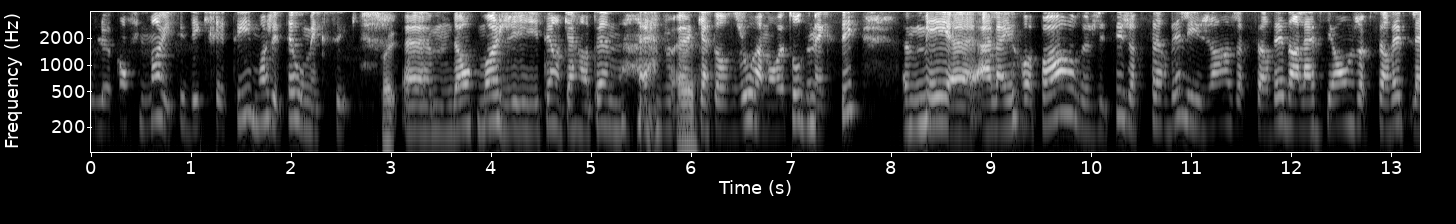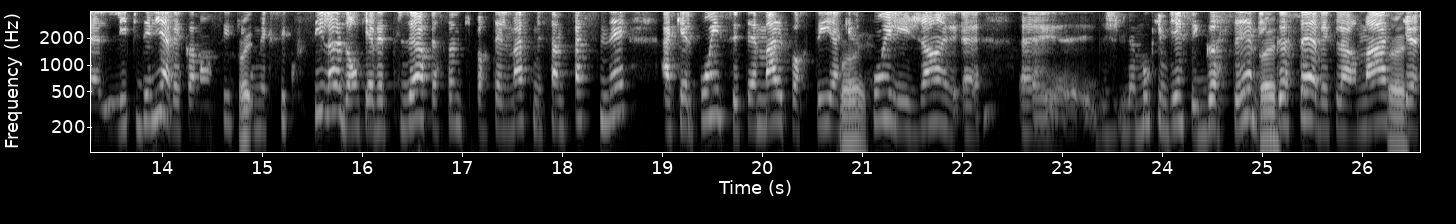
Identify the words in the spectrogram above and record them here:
où le confinement a été décrété, moi j'étais au Mexique. Ouais. Euh, donc moi j'ai été en quarantaine Ouais. 14 jours à mon retour du Mexique. Mais à l'aéroport, j'observais les gens, j'observais dans l'avion, j'observais. L'épidémie avait commencé puis au Mexique aussi, là, donc il y avait plusieurs personnes qui portaient le masque, mais ça me fascinait à quel point c'était mal porté, à quel point les gens, le mot qui me vient, c'est gossaient, mais Ouais. ils gossaient avec leur masque, Ouais.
